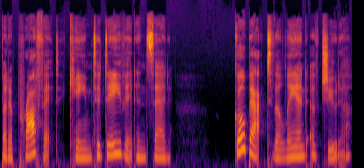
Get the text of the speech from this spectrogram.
But a prophet came to David and said, Go back to the land of Judah.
